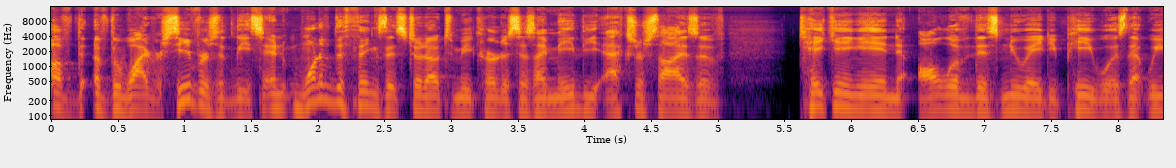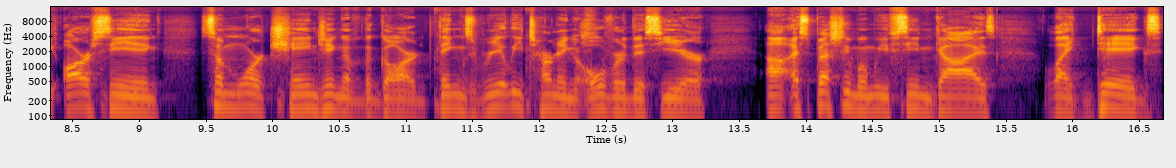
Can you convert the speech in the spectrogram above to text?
of, the, of the wide receivers, at least. And one of the things that stood out to me, Curtis, as I made the exercise of taking in all of this new ADP was that we are seeing some more changing of the guard, things really turning over this year uh, especially when we've seen guys like Diggs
